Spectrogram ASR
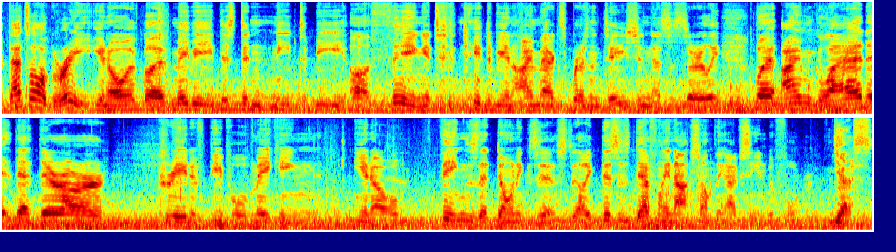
that's all great. You know, but maybe this didn't need to be a thing. It didn't need to be an IMAX presentation necessarily. But I'm glad that there are creative people making you know things that don't exist. Like this is definitely not something I've seen before. Yes,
